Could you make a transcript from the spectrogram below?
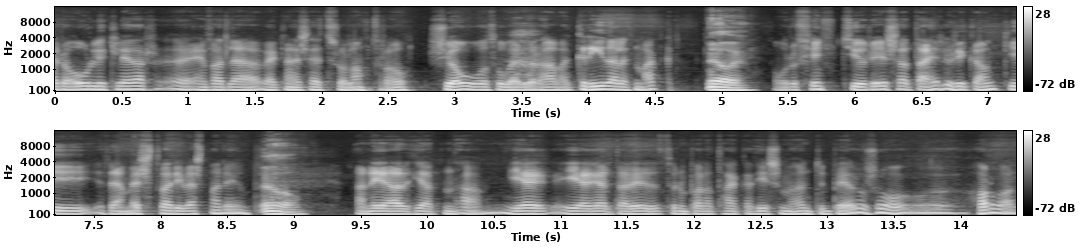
eru ólíklegar eh, einfallega vegna þess að þetta er svo langt frá sjó og þú verður að hafa gríðalegt magn. Það voru 50 risa dælur í gangi þegar mest var í Vestmanniðum þannig að hérna ég, ég held að við þurfum bara að taka því sem höndum ber og svo horfa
